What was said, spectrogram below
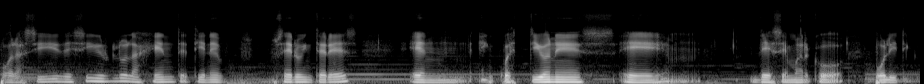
por así decirlo, la gente tiene cero interés en, cuestiones eh, de ese marco político.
